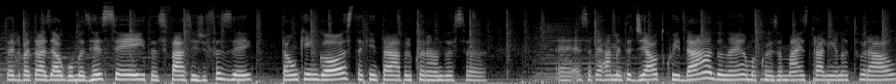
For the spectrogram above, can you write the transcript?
então ele vai trazer algumas receitas fáceis de fazer. Então quem gosta, quem está procurando essa, é, essa ferramenta de autocuidado, né, uma coisa mais para a linha natural,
